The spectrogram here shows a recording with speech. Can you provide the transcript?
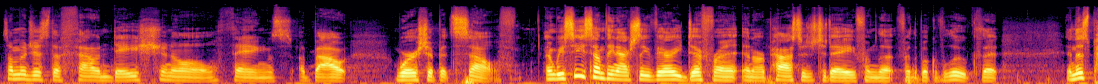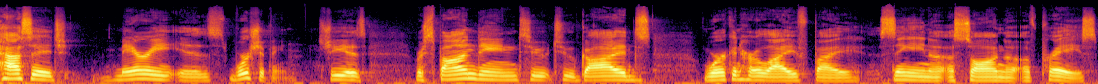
some of just the foundational things about worship itself. And we see something actually very different in our passage today from the, from the book of Luke, that in this passage, Mary is worshiping. She is responding to, to God's work in her life by singing a, a song of praise.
